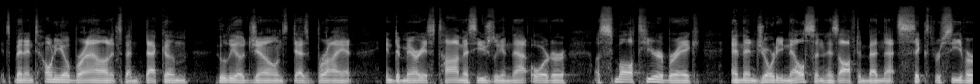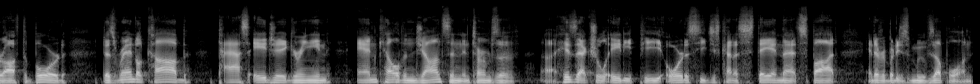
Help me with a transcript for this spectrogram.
it's been Antonio Brown, it's been Beckham, Julio Jones, Dez Bryant, and Demaryius Thomas, usually in that order. A small tier break, and then Jordy Nelson has often been that sixth receiver off the board. Does Randall Cobb pass AJ Green and Calvin Johnson in terms of uh, his actual ADP, or does he just kind of stay in that spot and everybody just moves up one?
